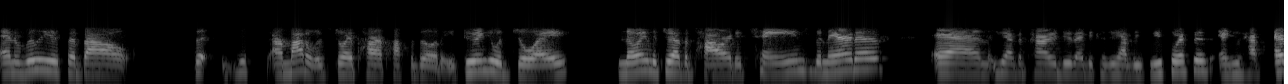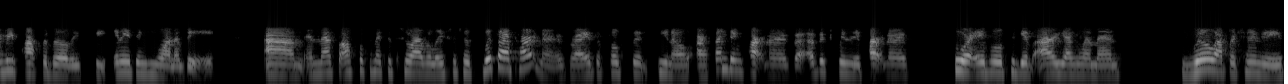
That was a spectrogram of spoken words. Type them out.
And really, it's about the this our motto is joy, power, possibility. Doing it with joy, knowing that you have the power to change the narrative, and you have the power to do that because you have these resources and you have every possibility to be anything you want to be. Um, and that's also connected to our relationships with our partners, right? The folks that, you know, our funding partners, or other community partners who are able to give our young women real opportunities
